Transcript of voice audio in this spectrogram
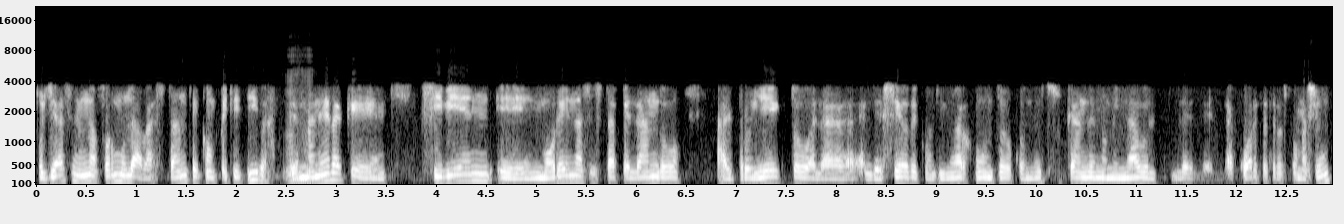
pues ya hacen una fórmula bastante competitiva. De manera que si bien en Morena se está apelando al proyecto, al deseo de continuar junto con estos que han denominado la cuarta transformación,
